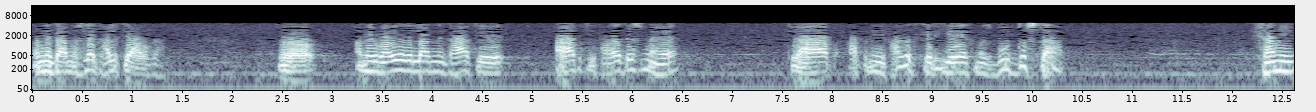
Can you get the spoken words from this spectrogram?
تو انہوں نے کہا، مسئلہ کا حل کیا ہوگا؟ تو امیر بابی اللہ نے کہا کہ آپ کی حفاظت اس میں ہے کہ آپ اپنی حفاظت کے لیے ایک مضبوط دستہ شامی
